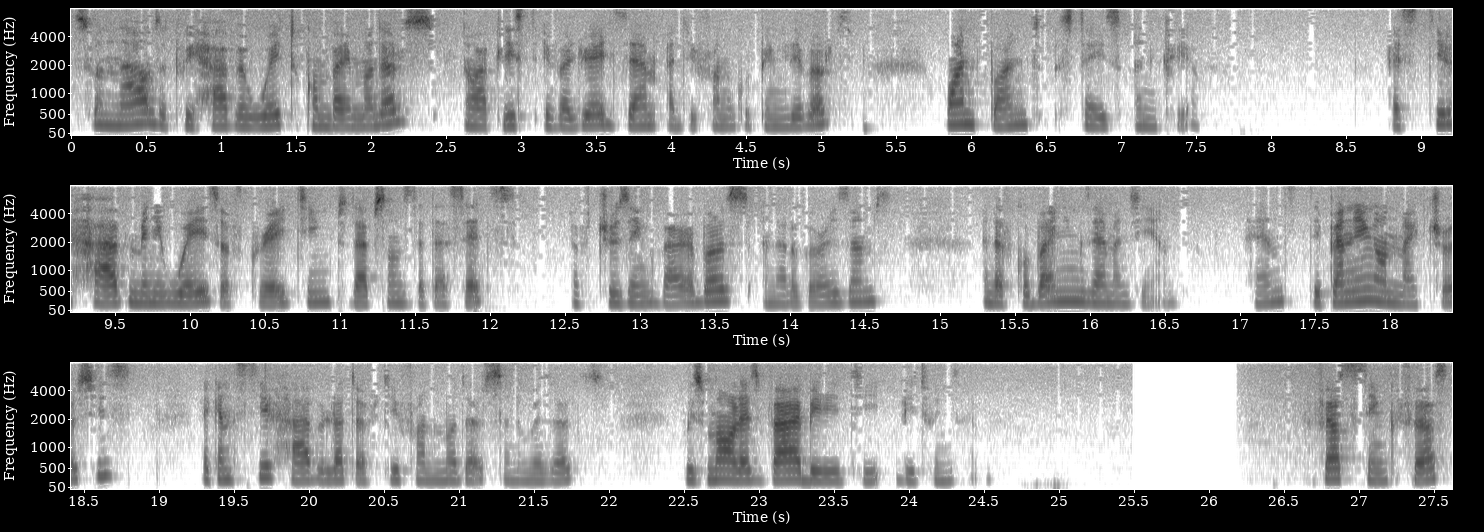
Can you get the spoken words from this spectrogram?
So now that we have a way to combine models, or at least evaluate them at different grouping levels, one point stays unclear. I still have many ways of creating pseudo-absence datasets, of choosing variables and algorithms, and of combining them at the end. Hence, depending on my choices, I can still have a lot of different models and results, with more or less variability between them. First thing first,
